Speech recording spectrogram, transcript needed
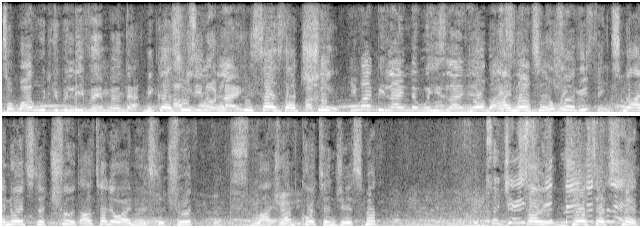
So why would you believe him in that? Because How he, is he not lying? he says that How she. come- he might be lying the way he's lying No, but I know Islam, it's the, the way truth. you think so. No, I know it's the truth. I'll tell you why I know it's the oh. truth. Why? I'm quoting Jay Smith. So Jay Sorry, Smith Joseph. Smith.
